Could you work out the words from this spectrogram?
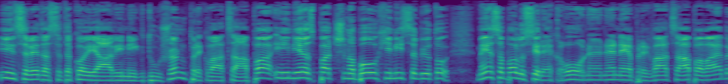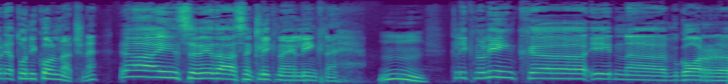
In seveda se takoj javi nek dušen prek WhatsAppa, in jaz pač na bohi nisem bil to. Meni so pa vsi rekli, o ne, ne, ne, prek WhatsAppa, Viberja to nikoli nič. Ne? Ja, in seveda sem kliknil en link. Ne. Mm. Kliknil link uh, in uh, gor uh,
